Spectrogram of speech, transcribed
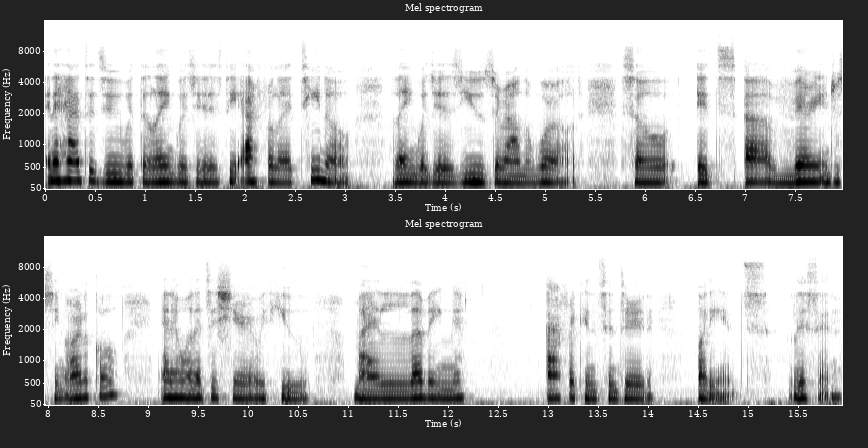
and it had to do with the languages, the Afro Latino languages used around the world. So it's a very interesting article, and I wanted to share it with you, my loving African centered audience. Listen.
